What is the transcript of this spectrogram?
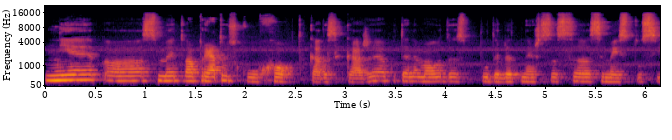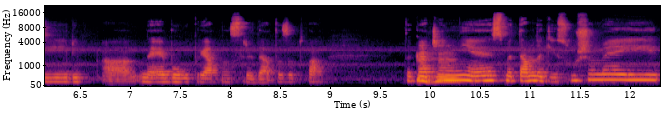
ние а, сме това приятелско ухо, така да се каже, ако те не могат да споделят нещо с а, семейството си или а, не е благоприятна средата за това. Така mm-hmm. че ние сме там да ги слушаме и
